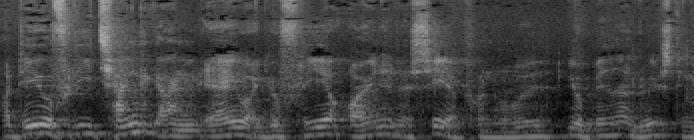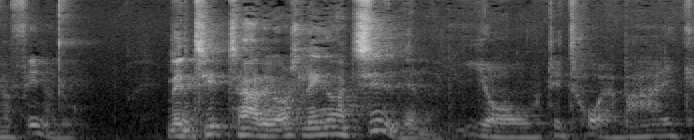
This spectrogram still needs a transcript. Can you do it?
Og det er jo fordi, tankegangen er jo, at jo flere øjne, der ser på noget, jo bedre løsninger finder du. Men tit tager det jo også længere tid, Henrik. Jo, det tror jeg bare ikke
